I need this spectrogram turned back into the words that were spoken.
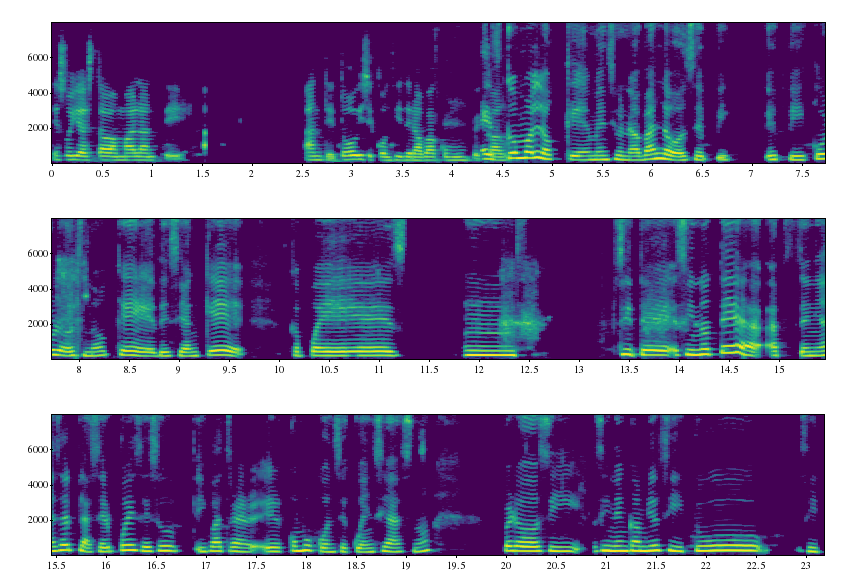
Eso ya estaba mal ante, ante todo y se consideraba como un pecado. Es como lo que mencionaban los epícuros, ¿no? Que decían que, que pues mmm, si te, si no te abstenías del placer, pues eso iba a traer como consecuencias, ¿no? Pero si, sin en cambio, si tú, si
